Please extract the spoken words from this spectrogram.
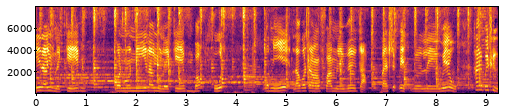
ี้เราอยู่ในเกม วันวันนี้เราอยู่ในเกมบล็อกฟุตวันนี้เราก็จะมาฟาร์มเลเวลจาก 81เลเวลให้ไปถึง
